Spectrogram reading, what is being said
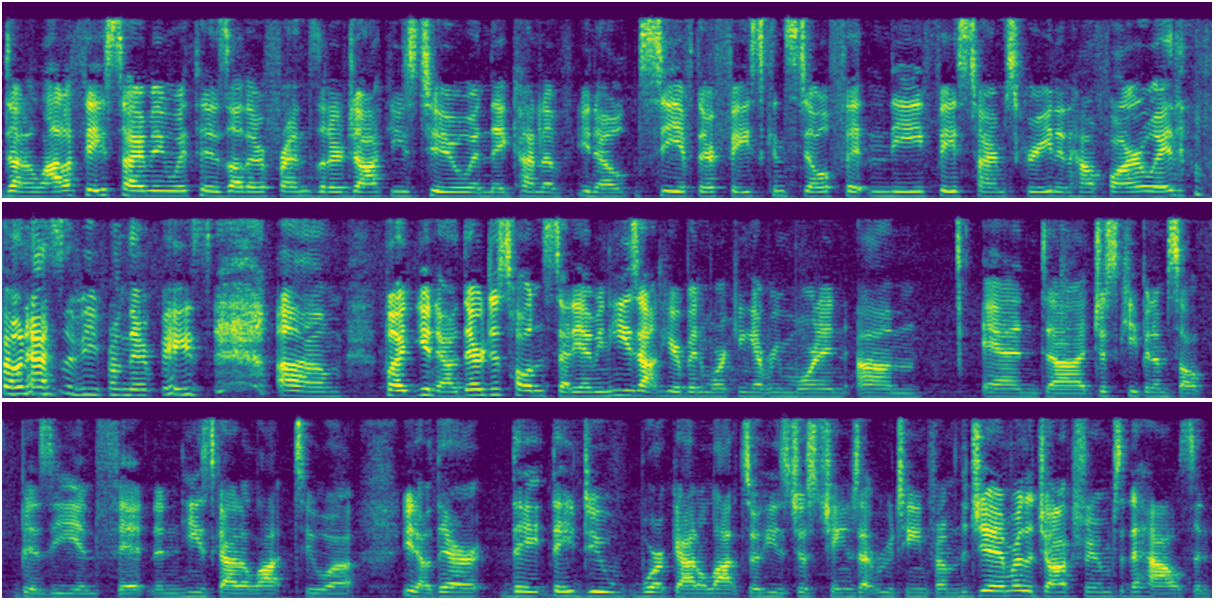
done a lot of FaceTiming with his other friends that are jockeys too, and they kind of, you know, see if their face can still fit in the FaceTime screen and how far away the phone has to be from their face. Um, but you know, they're just holding steady. I mean, he's out here been working every morning. Um, and uh, just keeping himself busy and fit. And he's got a lot to, uh, you know, they're they they do work out a lot. So he's just changed that routine from the gym or the jocks room to the house. And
